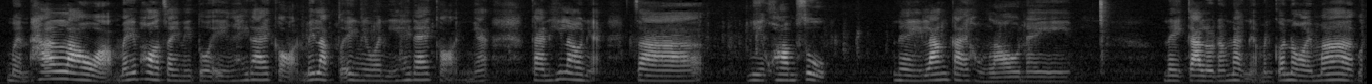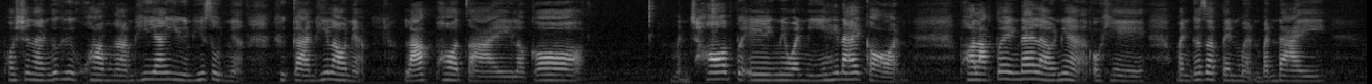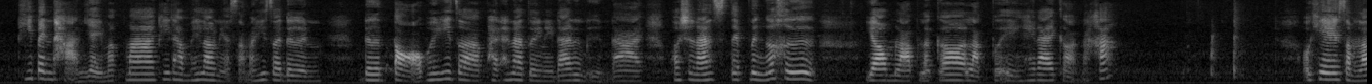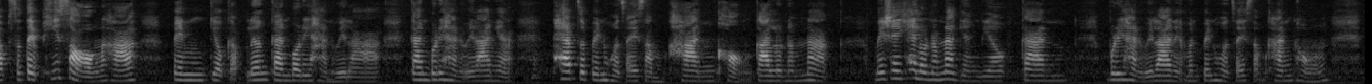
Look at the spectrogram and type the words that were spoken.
เหมือนถ้าเราอะไม่พอใจในตัวเองให้ได้ก่อน ไม่รักตัวเองในวันนี้ให้ได้ก่อนเงี้ย การที่เราเนี่ยจะมีความสุข ในร่างกายของเราในในการลดน้ำหนักเนี่ยมันก็น้อยมาก เพราะฉะนั้นก็คือความงามที่ยั่งยืนที่สุดเนี่ยคือการที่เราเนี่ยรักพอใจแล้วก็เหมือนชอบตัวเองในวันนี้ให้ได้ก่อน พอรักตัวเองได้แล้วเนี่ยโอเค มันก็จะเป็นเหมือนบันไดที่เป็นฐานใหญ่มาก ๆ ที่ทำให้เราเนี่ยสามารถที่จะเดินเดินต่อเพื่อที่จะพัฒนาตัวเองในด้านอื่น ๆ ได้ เพราะฉะนั้นสเต็ปหนึ่งก็คือยอมรับแล้วก็รักตัวเองให้ได้ก่อนนะคะ โอเคสำหรับสเต็ปที่2นะคะ เป็นเกี่ยวกับเรื่องการบริหารเวลา การบริหารเวลาเนี่ย แทบจะเป็นหัวใจสำคัญของการลดน้ำหนัก ไม่ใช่แค่ลดน้ำหนักอย่างเดียว การบริหารเวลาเนี่ยมันเป็นหัวใจสำคัญของ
